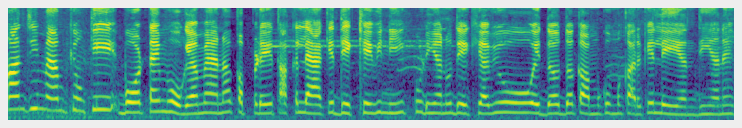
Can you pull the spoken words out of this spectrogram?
ਹਾਂਜੀ ਮੈਮ ਕਿਉਂਕਿ ਬਹੁਤ ਟਾਈਮ ਹੋ ਗਿਆ ਮੈਂ ਨਾ ਕੱਪੜੇ ਤੱਕ ਲੈ ਕੇ ਦੇਖੇ ਵੀ ਨਹੀਂ। ਕੁੜੀਆਂ ਨੂੰ ਦੇਖਿਆ ਵੀ ਉਹ ਇਦਾਂ ਉਦਾਂ ਕੰਮ-ਕੁਮ ਕਰਕੇ ਲੈ ਆਂਦੀਆਂ ਨੇ।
